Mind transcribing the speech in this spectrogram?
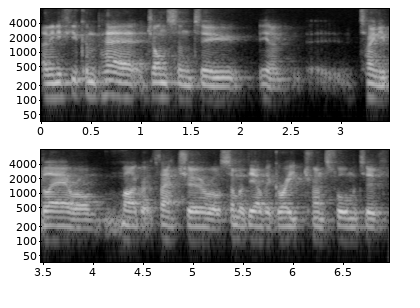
I mean, if you compare Johnson to, you know, Tony Blair or Margaret Thatcher or some of the other great transformative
